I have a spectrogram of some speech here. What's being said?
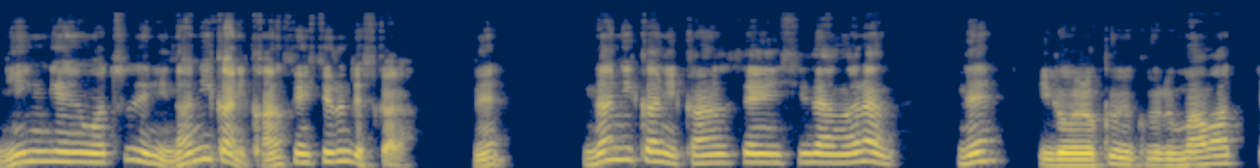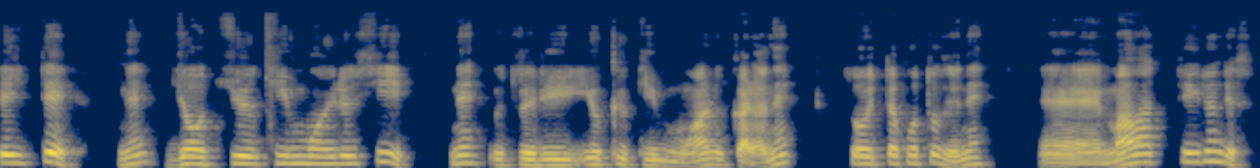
人間は常に何かに感染してるんですから。ね。何かに感染しながら、ね、いろいろくるくる回っていて、ね、常駐菌もいるし、ね、移りゆく菌もあるからね、そういったことでね、えー、回っているんです。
